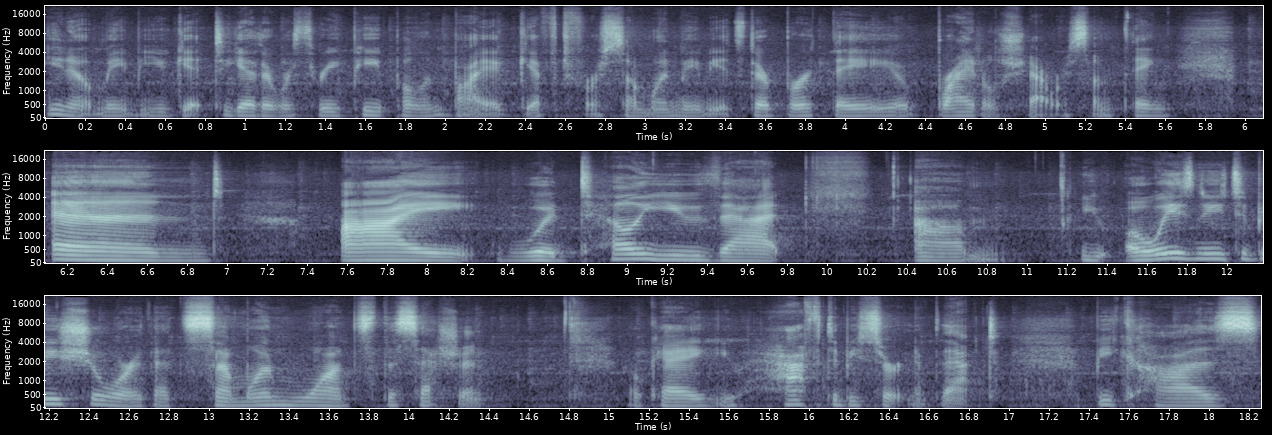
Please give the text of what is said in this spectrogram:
you know, maybe you get together with three people and buy a gift for someone. Maybe it's their birthday or bridal shower, or something. And I would tell you that um, you always need to be sure that someone wants the session. Okay, you have to be certain of that because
